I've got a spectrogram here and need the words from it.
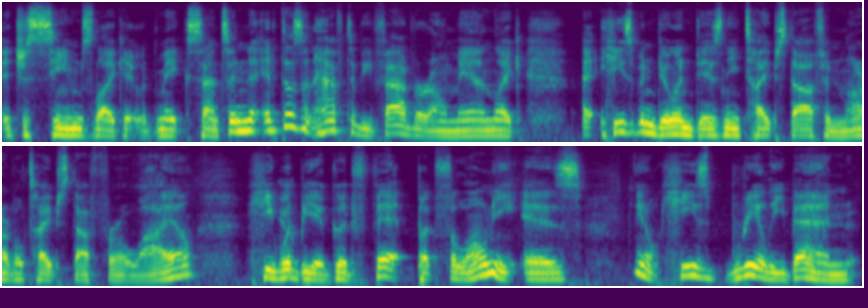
It just seems like it would make sense, and it doesn't have to be Favreau, man. Like uh, he's been doing Disney type stuff and Marvel type stuff for a while. He would be a good fit, but Filoni is you know, he's really been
